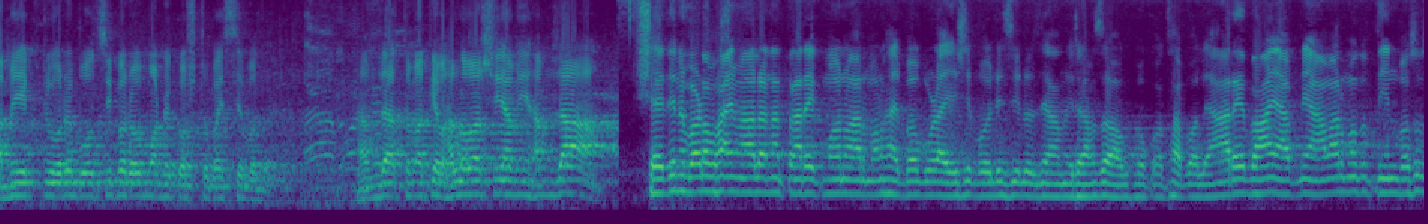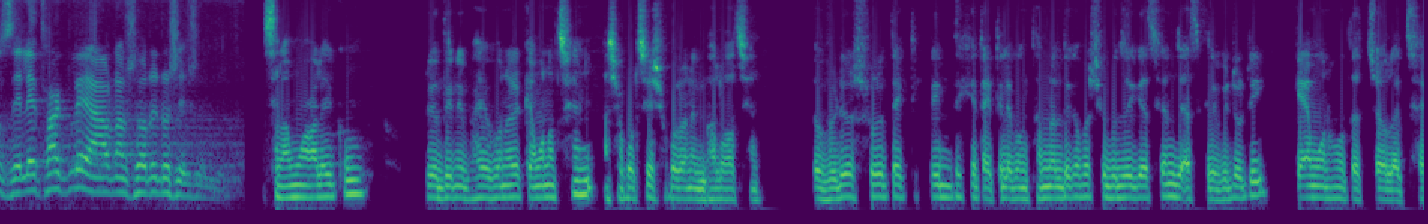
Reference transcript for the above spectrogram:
আমি একটু ওরে বলছি পরে ও মনে কষ্ট পাইছে বোধ হামজা তোমাকে ভালোবাসি আমি হামজা। সেদিন বড় ভাই মাওলানা তারেক মনোয়ার মনে হয় বগুড়া এসে বলেছিল যে আমির হামজা অল্প কথা বলে। আরে ভাই আপনি আমার মতো তিন বছর জেলে থাকলে আপনার শরীরও শেষ হয়ে। আসসালামু আলাইকুম। প্রিয় দিনী ভাই বোনেরা কেমন আছেন? আশা করছি সকলে অনেক ভালো আছেন। তো ভিডিওর শুরুতে একটি ক্লিপ দেখে টাইটেল এবং থাম্বনেল দেখে অবশ্যই বুঝে গেছেন যে আজকের ভিডিওটি কেমন হতে চলেছে।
